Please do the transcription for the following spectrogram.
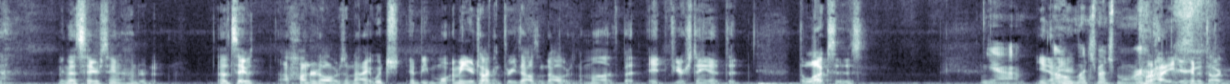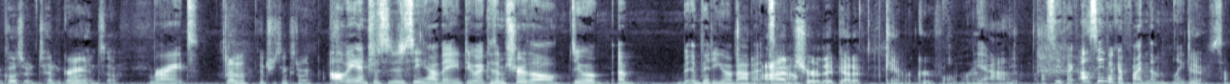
Yeah. I mean, let's say you're saying a hundred. Let's say a hundred dollars a night, which it'd be more. I mean, you're talking three thousand dollars in a month. But if you're staying at the deluxes, Yeah. You know, oh, much much more. right, you're going to be talking closer to ten grand. So Right. I don't know. Interesting story. I'll be interested to see how they do it because I'm sure they'll do a, a, a video about it. I'm sure they've got a camera crew following around. Yeah, but- I'll see if I I'll see if I can find them later. Yeah. So,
